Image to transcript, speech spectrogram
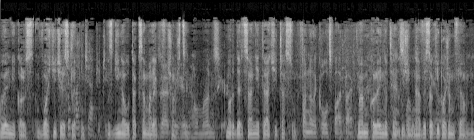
Will Nichols, właściciel sklepu. Zginął tak samo jak w książce. Morderca nie traci czasu. Mam kolejny punkt zimna, wysoki poziom freonu.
